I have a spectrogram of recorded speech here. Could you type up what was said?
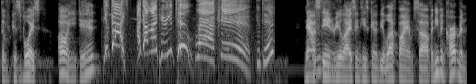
the his voice. Oh, you did? You guys, I got my period too. Wow, cool. You did? Now Stan realizing he's going to be left by himself, and even Cartman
